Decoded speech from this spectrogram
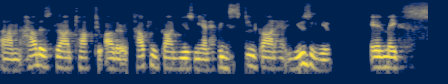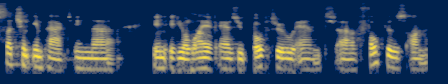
um, how does God talk to others, how can God use me, and having seen God using you it makes such an impact in uh, in, in your life as you go through and uh, focus on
